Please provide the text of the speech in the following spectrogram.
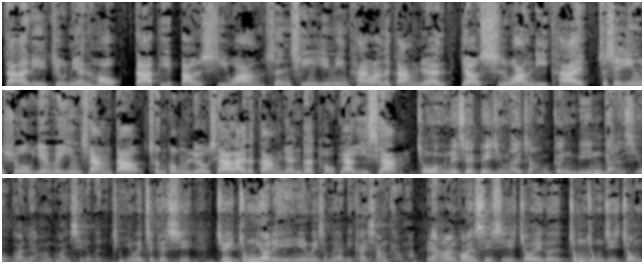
但二零一九年。年后，大批抱着希望申请移民台湾的港人要失望离开，这些因素也会影响到成功留下来的港人的投票意向。从我们那些背景来讲，我更敏感是有关两岸关系的问题，因为这个是最重要的原因。为什么要离开香港嘛？两岸关系是作为一个重中之重，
